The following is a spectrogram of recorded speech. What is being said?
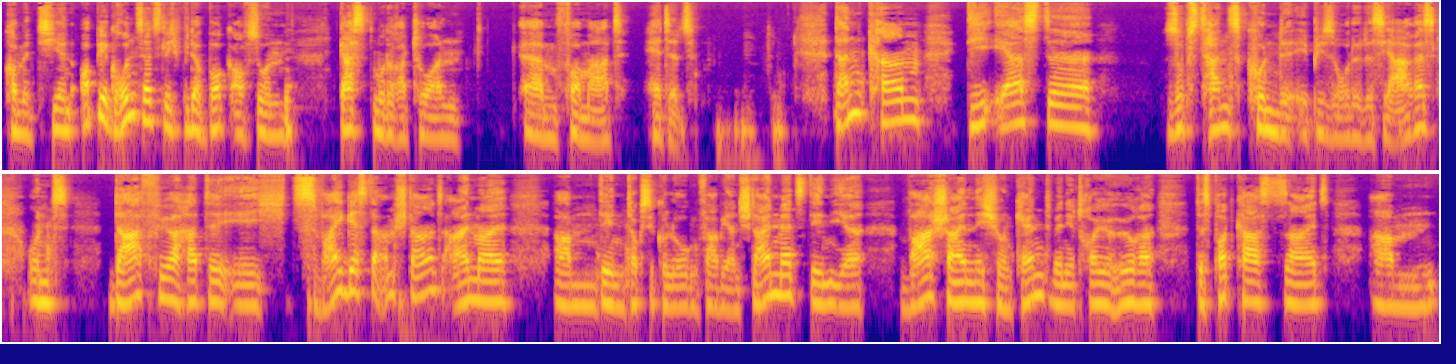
kommentieren, ob ihr grundsätzlich wieder Bock auf so ein Gastmoderatoren ähm, Format hättet. Dann kam die erste Substanzkunde-Episode des Jahres und dafür hatte ich zwei Gäste am Start. Einmal ähm, den Toxikologen Fabian Steinmetz, den ihr wahrscheinlich schon kennt, wenn ihr treue Hörer des Podcasts seid. Ähm,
